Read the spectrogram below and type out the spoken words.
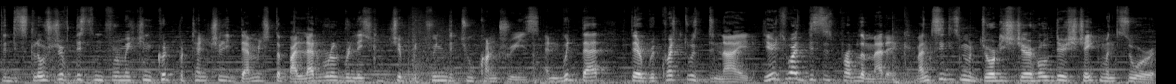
the disclosure of this information could potentially damage the bilateral relationship between the two countries. And with that, their request was denied. Here's why this is problematic. Man City's majority shareholder Sheikh Mansour,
